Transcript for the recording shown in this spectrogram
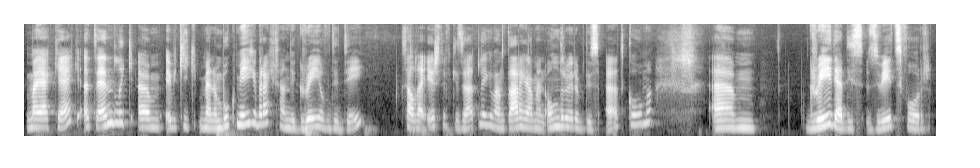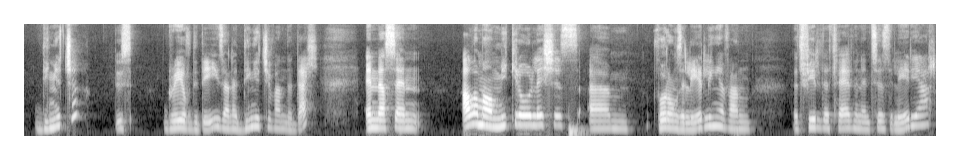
maar ja, kijk, uiteindelijk ehm, heb ik mijn boek meegebracht van The Grey of the Day. Ik zal dat eerst even uitleggen, want daar gaat mijn onderwerp dus uitkomen. Ehm grey, dat is Zweeds voor dingetje. Dus Grey of the Day is dan het dingetje van de dag. En dat zijn allemaal microlesjes ehm, voor onze leerlingen van het vierde, het vijfde en het zesde leerjaar.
